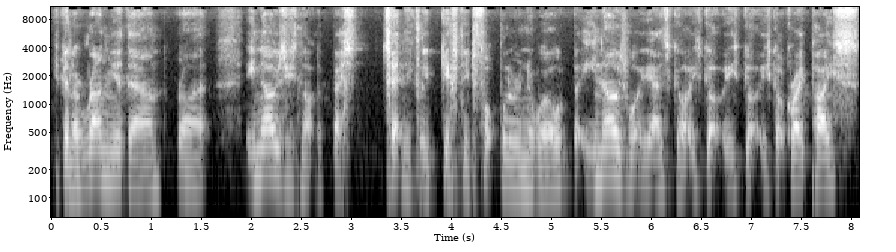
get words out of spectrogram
he's gonna run you down. Right? He knows he's not the best technically gifted footballer in the world, but he knows what he has got. He's got he's got he's got great pace.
